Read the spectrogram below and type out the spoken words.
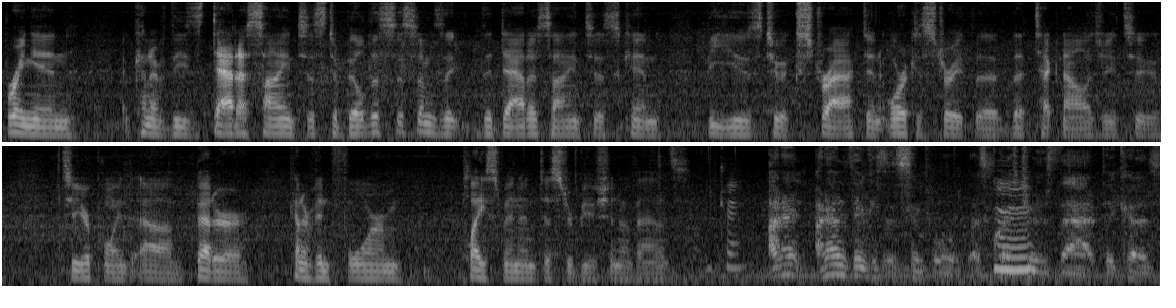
bring in kind of these data scientists to build the systems. The, the data scientists can be used to extract and orchestrate the, the technology to, to your point, uh, better kind of inform placement and distribution of ads. Okay. I don't. I don't think it's as simple as question as that because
